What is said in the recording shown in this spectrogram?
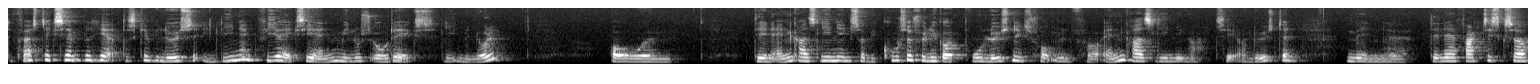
Det første eksempel her, der skal vi løse en ligning 4x i anden minus 8x lige med 0. Og øh, det er en andengradsligning, så vi kunne selvfølgelig godt bruge løsningsformlen for andengradsligninger til at løse den, men øh, den er faktisk så,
